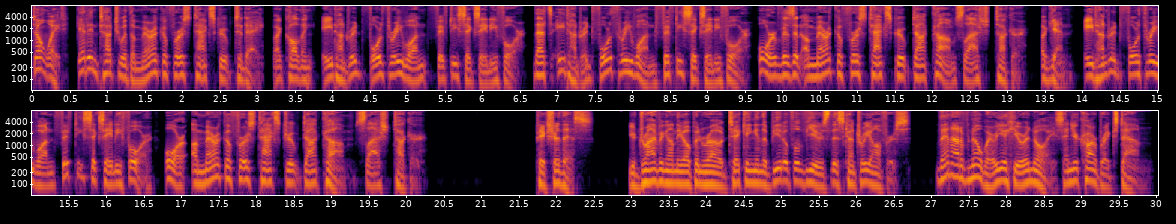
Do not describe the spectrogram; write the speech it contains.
Don't wait. Get in touch with America First Tax Group today by calling 800 431 5684. That's 800 431 5684. Or visit AmericaFirstTaxGroup.com slash Tucker. Again, 800 431 5684 or AmericaFirstTaxGroup.com slash Tucker. Picture this. You're driving on the open road, taking in the beautiful views this country offers. Then, out of nowhere, you hear a noise and your car breaks down.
